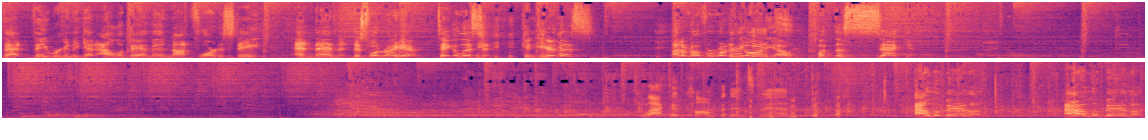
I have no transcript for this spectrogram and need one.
that they were going to get Alabama and not Florida State. And then this one right here. Take a listen. Can you hear this? I don't know if we're running the audio, but the second Lack of confidence, man. Alabama. Alabama.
